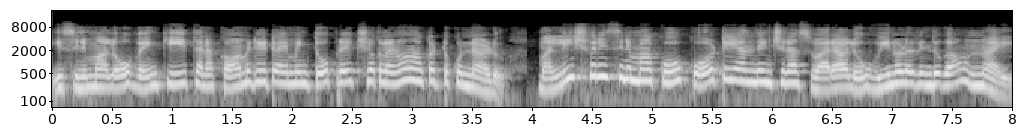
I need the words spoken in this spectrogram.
ఈ సినిమాలో వెంకీ తన కామెడీ టైమింగ్తో ప్రేక్షకులను ఆకట్టుకున్నాడు. మల్లీశ్వరి సినిమాకు కోటి అందించిన స్వరాలు వీణుల విందుగా ఉన్నాయి.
